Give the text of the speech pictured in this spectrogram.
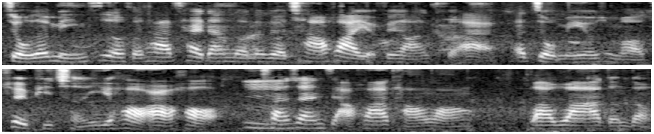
酒的名字和它菜单的那个插画也非常可爱。它酒名有什么脆皮橙一号、二号、嗯穿山甲花螳螂、哇哇等等。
